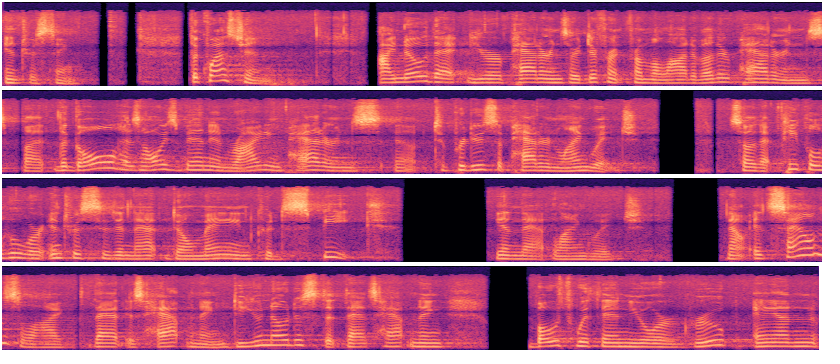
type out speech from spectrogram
Interesting. The question I know that your patterns are different from a lot of other patterns, but the goal has always been in writing patterns uh, to produce a pattern language so that people who were interested in that domain could speak in that language. Now, it sounds like that is happening. Do you notice that that's happening both within your group and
